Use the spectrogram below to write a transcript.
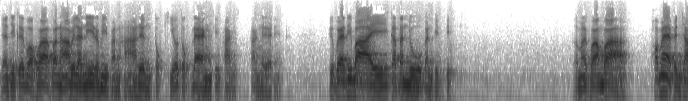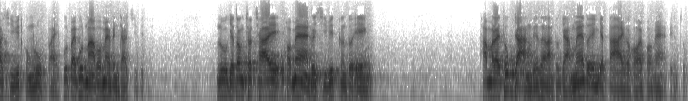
อย่างที่เคยบอกว่าปัญหาเวลานี้เรามีปัญหาเรื่องตกเขียวตกแดงที่ภาคภาคเหนือเนี่ย คือไปอธิบายกตัญญูกันผิดผิดหมายความว่าพ่อแม่เป็นเจ้าชีวิตของลูกไป พูดไปพูดมาพ่อแม่เป็นเจ้าชีวิต ลูกจะต้องชดใช้พ่อแม่ด้วยชีวิตของตัวเองทำอะไรทุกอย่างเสียสละทุกอย่างแม้ตัวเองจะตายก็ขอให้พ่อแม่เป็นสุข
